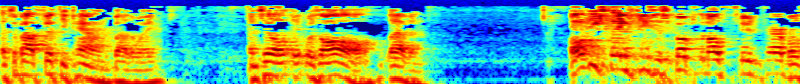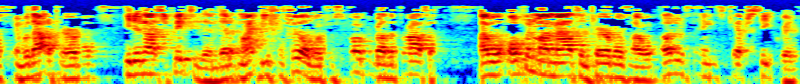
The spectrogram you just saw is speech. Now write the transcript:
That's about 50 pounds, by the way, until it was all leaven. All these things Jesus spoke to the multitude in parables, and without a parable, he did not speak to them, that it might be fulfilled, which was spoken by the prophet. I will open my mouth in parables, I will utter things kept secret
